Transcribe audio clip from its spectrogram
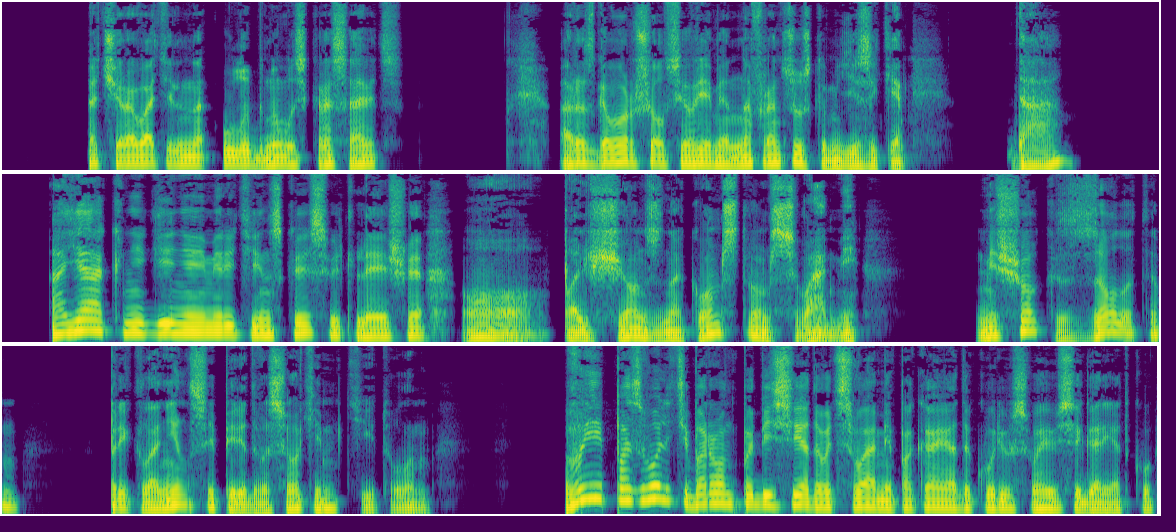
— очаровательно улыбнулась красавица. Разговор шел все время на французском языке. «Да, а я княгиня Эмеретинская, светлейшая. О, польщен знакомством с вами!» Мешок с золотом преклонился перед высоким титулом — Вы позволите, барон, побеседовать с вами, пока я докурю свою сигаретку?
